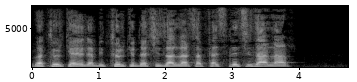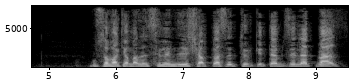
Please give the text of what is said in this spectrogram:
Ve Türkiye'de bir türkü de çizerlerse fesli çizerler. Mustafa Kemal'in silindiri şapkası Türk'ü temsil etmez.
